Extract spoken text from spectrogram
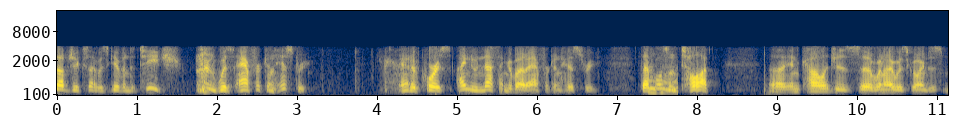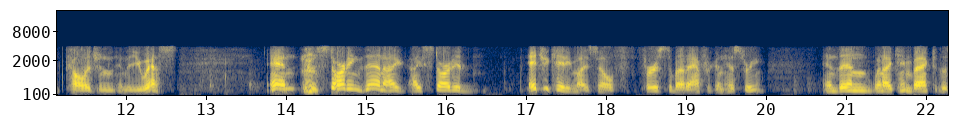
subjects I was given to teach was African history, and of course, I knew nothing about African history. That mm-hmm. wasn't taught uh, in colleges uh, when I was going to college in, in the U.S. And starting then, I, I started educating myself first about African history, and then when I came back to the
